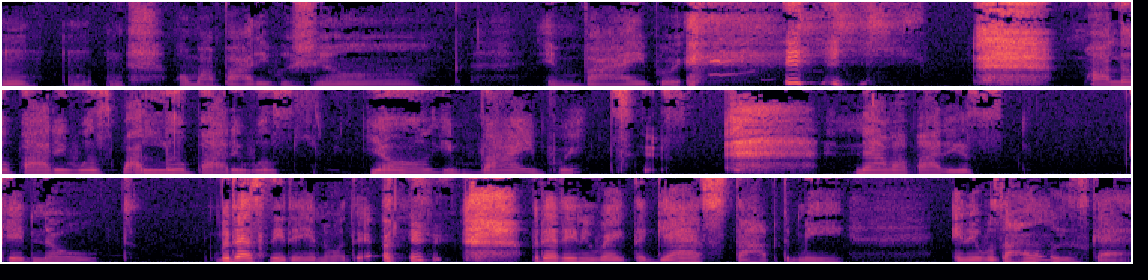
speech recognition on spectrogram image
Mm, mm, mm. When my body was young and vibrant. my little body was my little body was young and vibrant. now my body is getting old. But that's neither here nor there. but at any rate, the guy stopped me, and it was a homeless guy.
